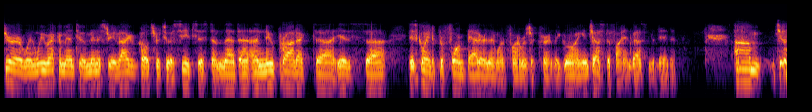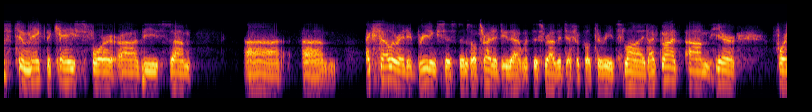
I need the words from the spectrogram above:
sure when we recommend to a Ministry of Agriculture to a seed system that a, a new product uh, is uh, is going to perform better than what farmers are currently growing and justify investment in it. Um, just to make the case for uh, these um, uh, um, accelerated breeding systems, I'll try to do that with this rather difficult to read slide. I've got um, here for,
